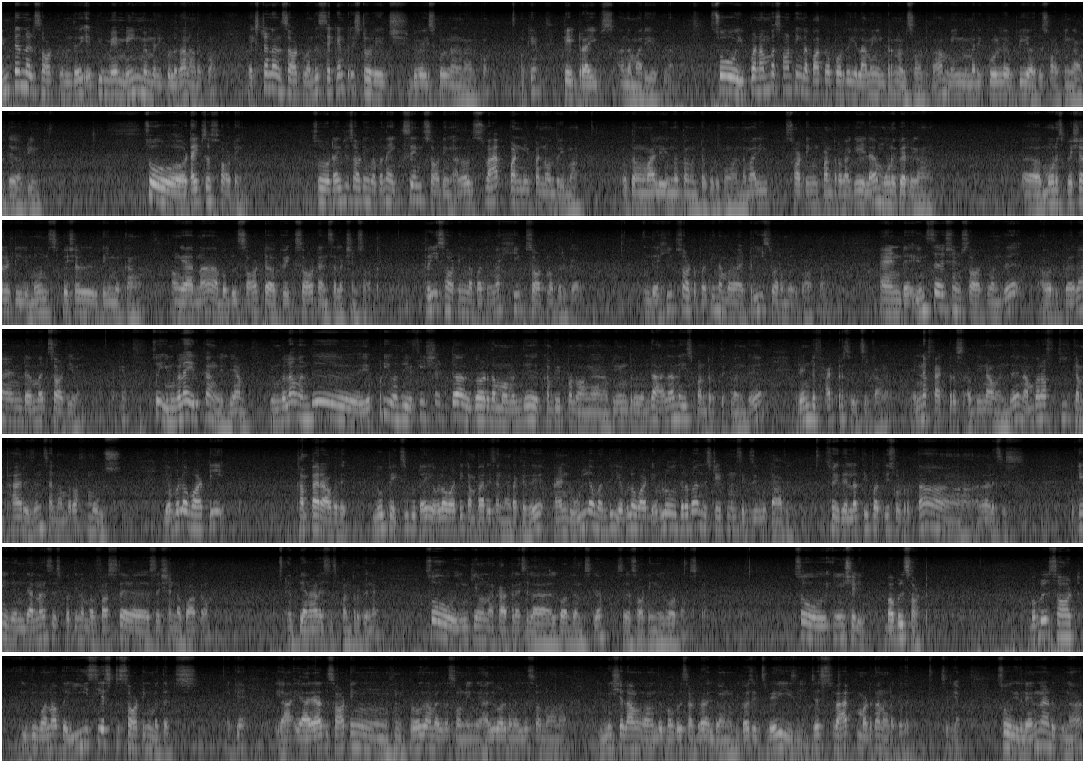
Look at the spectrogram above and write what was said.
internal sort வந்து எப்பயுமே மெயின் மெமரிக்குள்ளே தான் நடக்கும். எக்ஸ்டர்னல் ஷார்ட் வந்து செகண்டரி ஸ்டோரேஜ் டிவைஸ்க்குள்ளே நடக்கும். ஓகே டேப் ட்ரைவ்ஸ் அந்த மாதிரி இருக்கலாம். ஸோ இப்போ நம்ம ஷார்ட்டிங்கில் பார்க்க போகிறது எல்லாமே இன்டர்னல் ஷார்ட் தான். மெயின் மெமரிக்குள்ளே எப்படி அது ஷார்ட்டிங் ஆகுது அப்படின்ட்டு. So types of sorting so types of சார்ட்டிங்கில் பார்த்தீங்கன்னா எக்ஸ்சேஞ்ச் சார்ட்டிங் அதாவது ஸ்வாப் பண்ணி பண்ணோம் தெரியுமா? ஒருத்தவங்க வேல்யூ இன்னொருத்தவங்ககிட்ட கொடுக்கும் அந்த மாதிரி சார்ட்டிங் பண்ணுற வகையில் மூணு பேர் இருக்காங்க. மூணு ஸ்பெஷாலிட்டி மூணு ஸ்பெஷல் டீம் இருக்காங்க. அவங்க யாருன்னா bubble sort quick sort and selection sort tree சார்ட்டிங்கில் பார்த்தீங்கன்னா ஹீப் சார்ட்னு ஒருத்தர் இருக்கார். இந்த ஹீப் சார்ட்டை பற்றி நம்ம ட்ரீஸ் வரும்போது பார்ப்போம். அண்ட் இன்சர்ஷன் சார்ட் வந்து அவர் இருக்கார். அண்ட் மெட் சார்ட் ஈவன் ஓகே ஸோ இவங்கெல்லாம் இருக்காங்க இல்லையா? இவங்கெல்லாம் வந்து எப்படி வந்து எஃபிஷியண்ட்டாக அல்கார்தம்மை வந்து கம்ப்ளீட் பண்ணுவாங்க அப்படின்றது வந்து அனலைஸ் பண்ணுறதுக்கு வந்து ரெண்டு ஃபேக்டர்ஸ் வச்சுருக்காங்க. என்ன ஃபேக்டர்ஸ் அப்படின்னா வந்து number of key comparisons and number of moves எவ்வளோ வாட்டி கம்பேர் ஆகுது? லூப் எக்ஸிக்யூட் ஆகி எவ்வளோ வாட்டி கம்பேரிசன் நடக்குது? அண்ட் உள்ளே வந்து எவ்வளோ வாட்டி எவ்வளோ தடவை அந்த ஸ்டேட்மெண்ட்ஸ் எக்ஸிக்யூட் ஆகுது? ஸோ இது எல்லாத்தையும் பற்றி சொல்கிறது தான் அனாலிசிஸ் ஓகே இது இந்த அனாலிசிஸ் பற்றி நம்ம ஃபஸ்ட்டு செஷனில் பார்த்தோம். எப்படி அனாலிசிஸ் பண்ணுறதுன்னு ஸோ இங்கேயும் நான் காட்டுறேன் சில அல்கார்தம்ஸ்க்கு சில sorting அல்கார்தம்ஸ்க்கு so initially bubble sort bubble sort இது one of the easiest sorting methods okay yeah யாரையாவது சார்ட்டிங் ப்ரோக்ராம் எழுத சொன்னீங்க அல்கார்தம் எழுத சொன்னாங்கன்னா இனிஷியலாக அவங்க வந்து பபுள் சார்ட் தான் எழுதுவாங்க. Because it's very easy just swap மட்டும் தான் நடக்குது. சரியா? ஸோ இதில் என்ன நடக்குதுன்னா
